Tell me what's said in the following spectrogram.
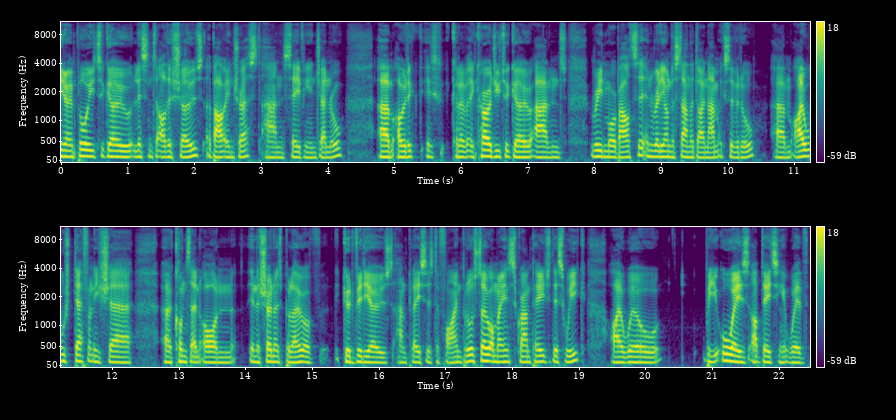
you know implore you to go listen to other shows about interest and saving in general. Um, I would kind of encourage you to go and read more about it and really understand the dynamics of it all. Um, I will definitely share uh, content on in the show notes below of good videos and places to find, but also on my Instagram page this week, I will be always updating it with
